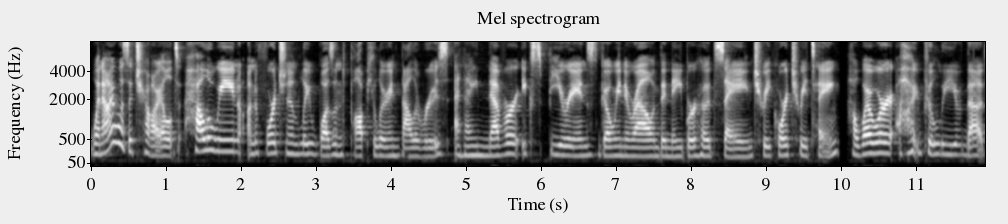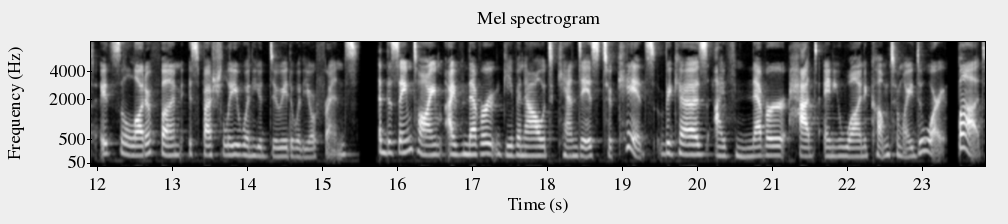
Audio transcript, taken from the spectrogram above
When I was a child, Halloween unfortunately wasn't popular in Belarus, and I never experienced going around the neighborhood saying trick or treating. However, I believe that it's a lot of fun, especially when you do it with your friends. At the same time, I've never given out candies to kids because I've never had anyone come to my door. But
